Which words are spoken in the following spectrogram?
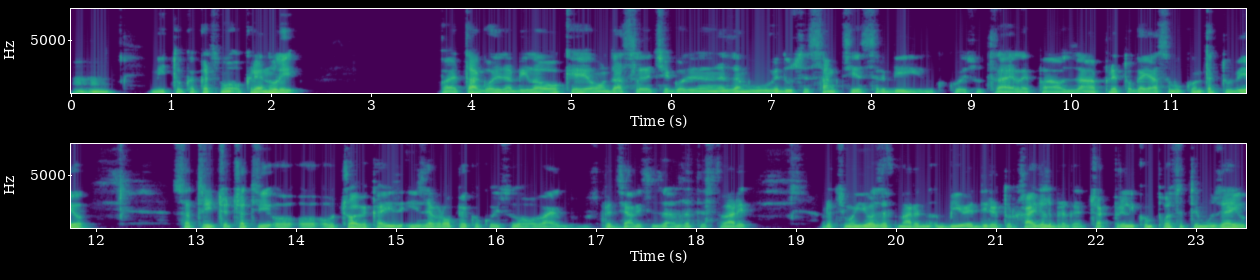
Uh -huh. Mi to kad smo okrenuli, pa je ta godina bila ok, onda sledeće godine, ne znam, uvedu se sankcije Srbiji koje su trajale, pa za, pre toga ja sam u kontaktu bio sa tri, četiri o, o, o čoveka iz, iz Evrope koji su ovaj, specijalisti za, za te stvari. Recimo, Jozef Maren bio je direktor Heidelberga, čak prilikom posete muzeju,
